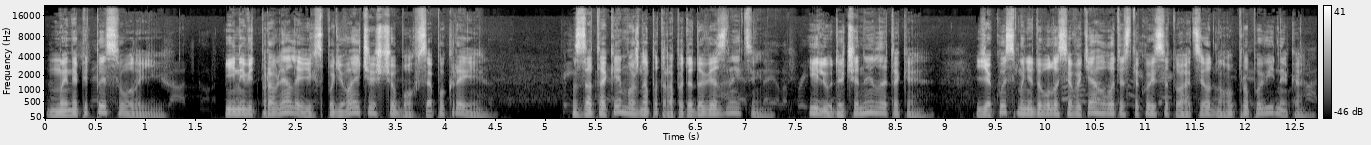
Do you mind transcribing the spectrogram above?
Ми не підписували їх і не відправляли їх, сподіваючись, що Бог все покриє. За таке можна потрапити до в'язниці. І люди чинили таке. Якось мені довелося витягувати з такої ситуації одного проповідника.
